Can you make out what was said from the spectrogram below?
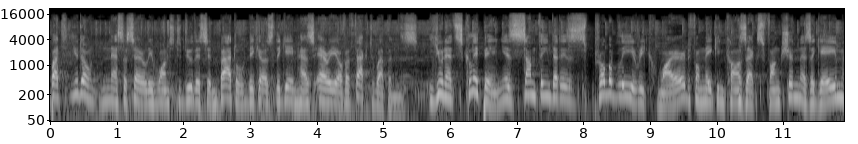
But you don't necessarily want to do this in battle because the game has area of effect weapons. Units clipping is something that is probably required for making Cossacks function as a game,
